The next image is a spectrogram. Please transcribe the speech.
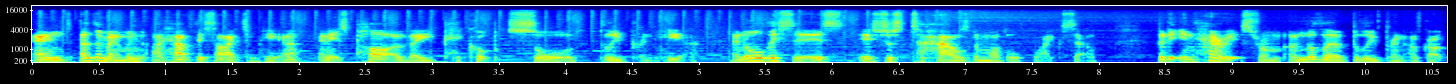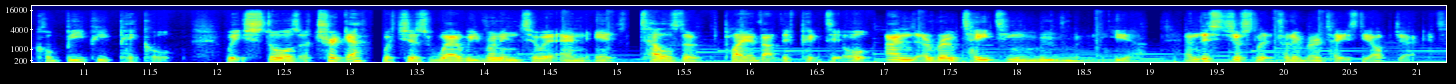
And at the moment, I have this item here, and it's part of a pickup sword blueprint here. And all this is, is just to house the model like so but it inherits from another blueprint I've got called BP Pickup, which stores a trigger, which is where we run into it and it tells the player that they've picked it up, and a rotating movement here. And this just literally rotates the object.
